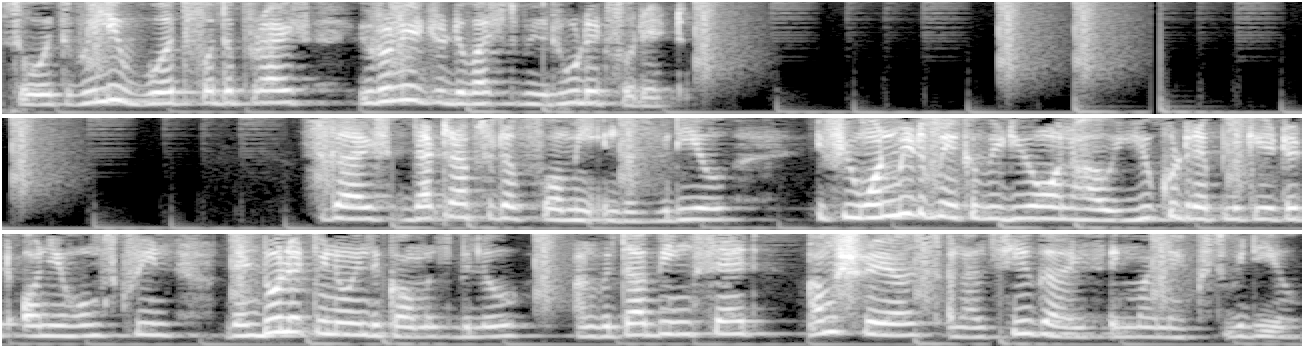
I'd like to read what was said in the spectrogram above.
So it's really worth for the price. You don't need your device to be rooted for it. So guys, that wraps it up for me in this video. If you want me to make a video on how you could replicate it on your home screen, then do let me know in the comments below. And with that being said, I'm Shreyas and I'll see you guys in my next video.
